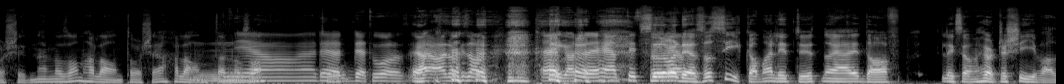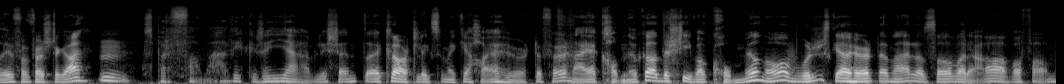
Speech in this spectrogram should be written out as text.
år siden, eller noe sånt? Halvannet år siden? Halvannet, eller noe sånt? Ja, det, To. det er to år siden. Ja. Ja, noe sånt. Jeg har ikke helt tidsbegrep. Så det var det som psyka meg litt ut når jeg da liksom hørte skiva di for første gang. Mm. Så bare faen, det her virker så jævlig kjent. Og jeg klarte liksom ikke Har jeg hørt det før? Nei, jeg kan jo ikke. Det skiva kom jo nå. Hvor skal jeg ha hørt den her? Og så bare Ah, hva faen.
